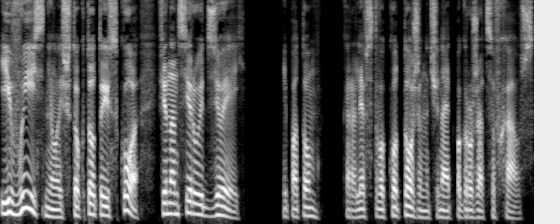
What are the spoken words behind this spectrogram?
И выяснилось, что кто-то из Ко финансирует Зюэй. И потом королевство Ко тоже начинает погружаться в хаос.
